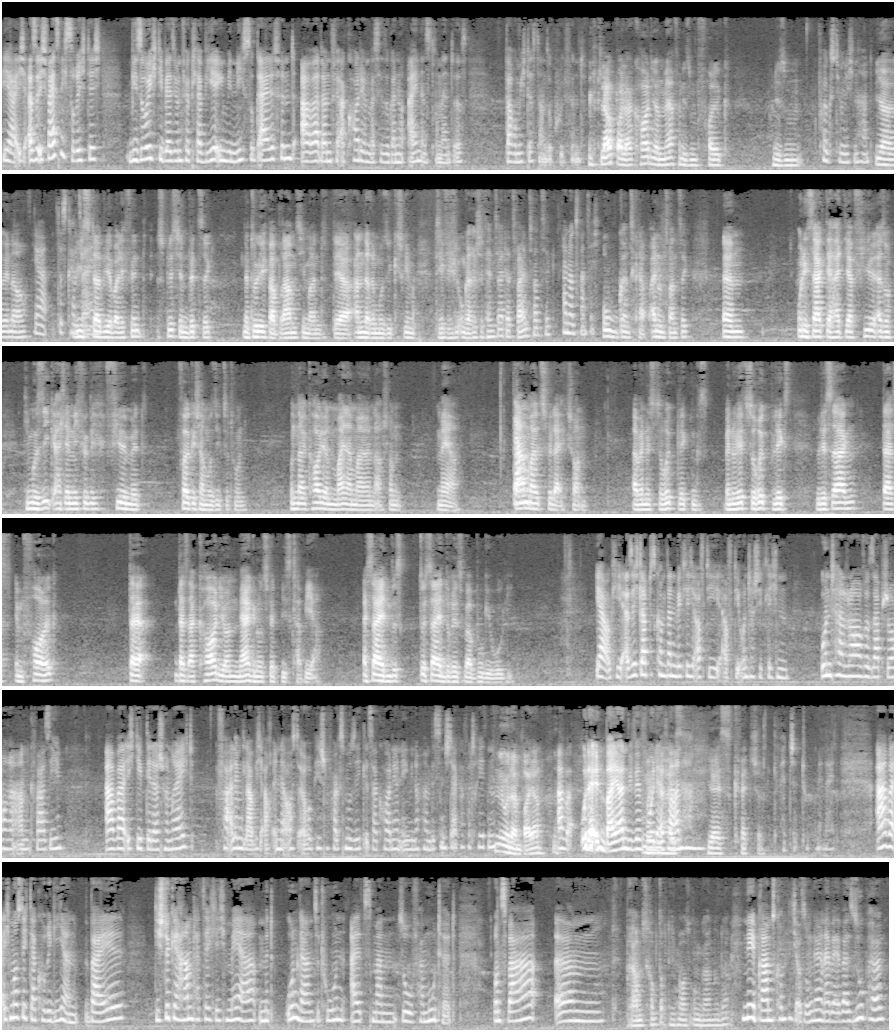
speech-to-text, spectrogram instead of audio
ja, ich, also ich weiß nicht so richtig, wieso ich die Version für Klavier irgendwie nicht so geil finde, aber dann für Akkordeon, was ja sogar nur ein Instrument ist, warum ich das dann so cool finde. Ich glaube, weil Akkordeon mehr von diesem Volk, von diesem, Volkstümlichen hat. ja genau, Ja, das kann wie sein. Klavier, weil ich finde, es ist ein bisschen witzig. Natürlich war Brahms jemand, der andere Musik geschrieben hat. Wie viele ungarische Tänze hat er? 22? 21. Oh, ganz knapp, 21. Ähm, und ich sag, der hat ja viel, also die Musik hat ja nicht wirklich viel mit völkischer Musik zu tun. Und ein Akkordeon meiner Meinung nach schon mehr. Da- Damals vielleicht schon. Aber wenn du zurückblickst, wenn du jetzt zurückblickst, würde ich sagen, dass im Volk der, das Akkordeon mehr genutzt wird wie das Klavier. Es sei denn, das, es sei denn du redest über Boogie Woogie. Ja, okay. Also ich glaube, das kommt dann wirklich auf die, auf die unterschiedlichen Untergenre, Subgenre an quasi. Aber ich gebe dir da schon recht. Vor allem, glaube ich, auch in der osteuropäischen Volksmusik ist Akkordeon irgendwie noch mal ein bisschen stärker vertreten. Oder in Bayern. Aber, oder in Bayern, wie wir vorhin erfahren heißt, haben. Hier ist Quetsche. Quetsche, tut mir leid. Aber ich muss dich da korrigieren, weil die Stücke haben tatsächlich mehr mit Ungarn zu tun, als man so vermutet. Und zwar, ähm, Brahms kommt doch nicht mal aus Ungarn, oder? nee, Brahms kommt nicht aus Ungarn, aber er war super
